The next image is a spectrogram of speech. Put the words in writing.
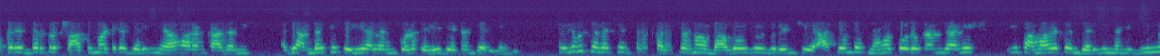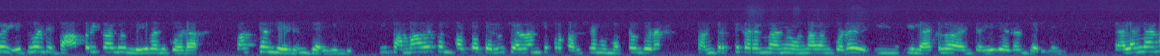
ఒకరిద్దరితో చాటుమాటిగా జరిగిన వ్యవహారం కాదని అది అందరికీ తెలియాలని కూడా తెలియజేయడం జరిగింది. తెలుగు చలచిత్ర పరిశ్రమ బాగోగుల గురించి అత్యంత స్నేహపూర్వకంగానే ఈ సమావేశం జరిగిందని దీనిలో ఎటువంటి దాపరికాలు లేవని కూడా స్పష్టం చేయడం జరిగింది. ఈ సమావేశం పట్ల తెలుగు చలనచిత్ర పరిశ్రమ మొత్తం కూడా సంతృప్తికరంగానే ఉన్నామని కూడా ఈ ఈ లేఖలో ఆయన తెలియజేయడం జరిగింది. తెలంగాణ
